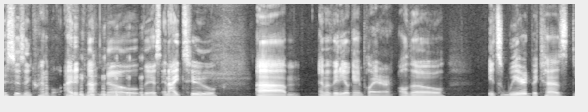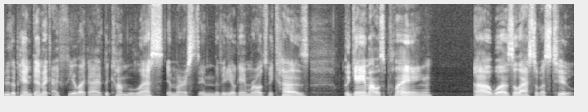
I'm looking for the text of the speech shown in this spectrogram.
This is incredible. I did not know this, and I too um, am a video game player. Although it's weird because through the pandemic, I feel like I've become less immersed in the video game worlds because the game I was playing uh, was The Last of Us Two,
